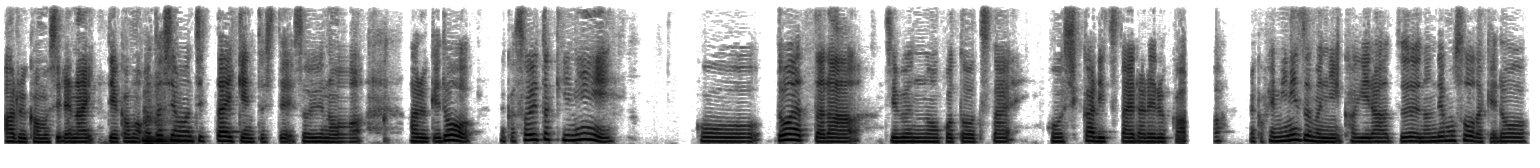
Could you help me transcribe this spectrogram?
あるかもしれないっていうか、まあ、うんうん。私も実体験としてそういうのはあるけど、なんかそういう時に、こう、どうやったら自分のことを伝え、こうしっかり伝えられるか、なんかフェミニズムに限らず、何でもそうだけど、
